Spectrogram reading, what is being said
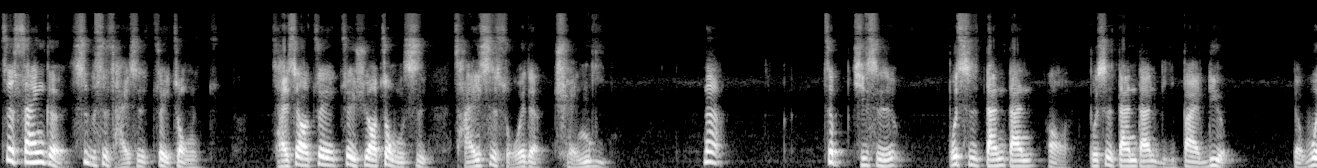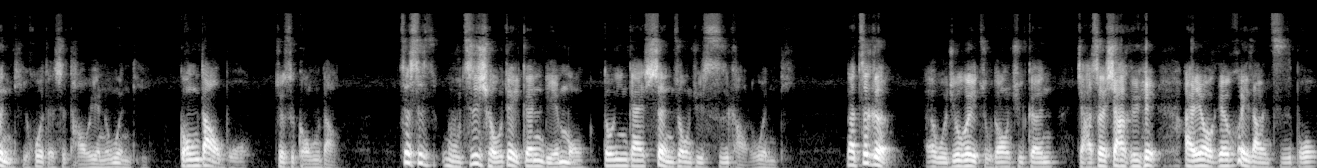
这三个是不是才是最重，才是要最最需要重视，才是所谓的权益？那这其实不是单单哦，不是单单礼拜六的问题，或者是桃园的问题。公道博就是公道，这是五支球队跟联盟都应该慎重去思考的问题。那这个，呃，我就会主动去跟，假设下个月还有跟会长直播，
